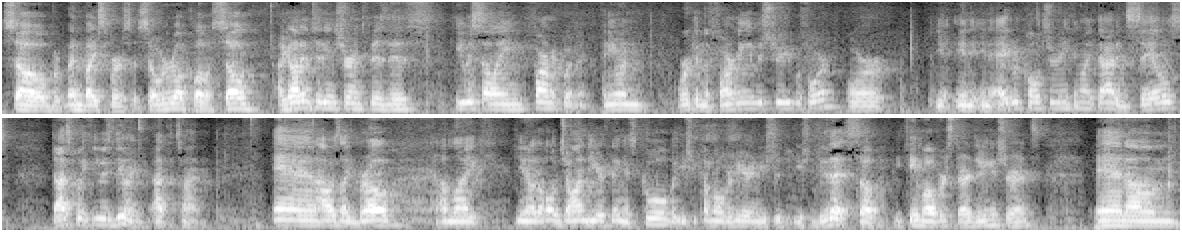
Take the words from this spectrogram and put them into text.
So, and vice versa. So we're real close. So I got into the insurance business. He was selling farm equipment. Anyone work in the farming industry before or in, in agriculture or anything like that, in sales? That's what he was doing at the time. And I was like, bro, I'm like, you know, the whole John Deere thing is cool, but you should come over here and you should, you should do this. So he came over, started doing insurance. And, um,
